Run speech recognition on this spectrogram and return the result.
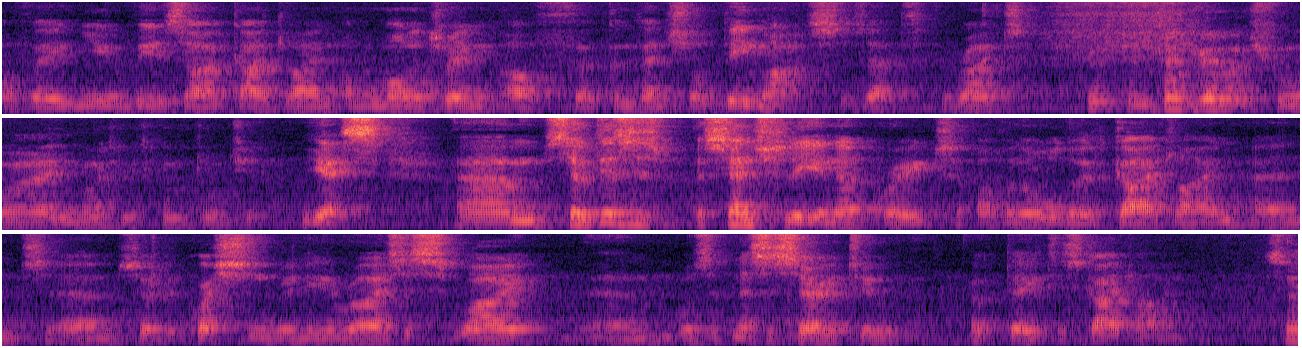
of a new BSR guideline on the monitoring of uh, conventional DMARDs. Is that right? Good, and thank you very much for uh, inviting me to come and talk to you. Yes. Um, so this is essentially an upgrade of an older guideline, and um, so the question really arises: Why um, was it necessary to update this guideline? So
